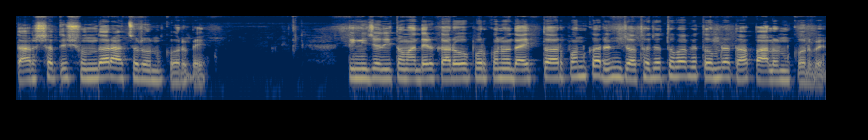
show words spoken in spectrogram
তার সাথে সুন্দর আচরণ করবে। তিনি যদি তোমাদের কারও ওপর কোনো দায়িত্ব অর্পণ করেন, যথাযথভাবে তোমরা তা পালন করবে।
